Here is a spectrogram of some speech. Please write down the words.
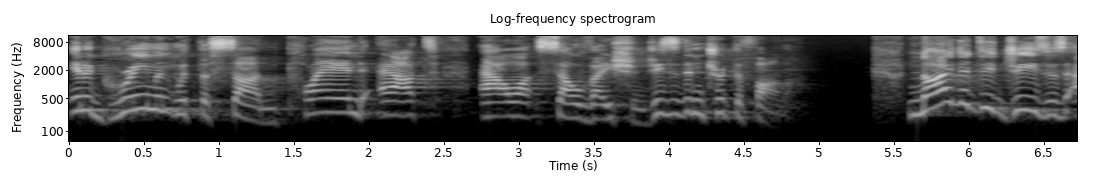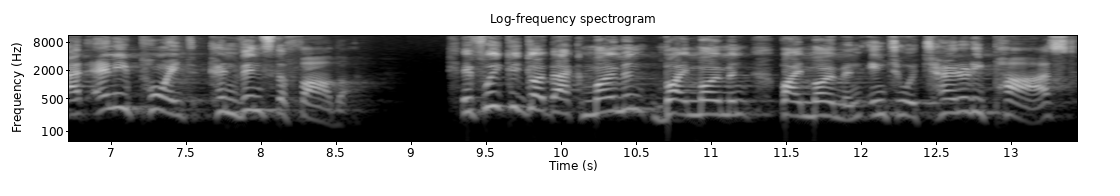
in agreement with the Son, planned out our salvation. Jesus didn't trick the Father. Neither did Jesus at any point convince the Father. If we could go back moment by moment by moment into eternity past,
